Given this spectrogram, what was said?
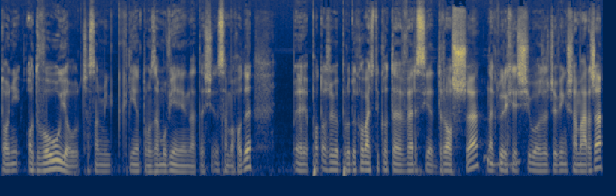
to oni odwołują czasami klientom zamówienie na te samochody y, po to, żeby produkować tylko te wersje droższe, na których jest siłą rzeczy większa marża,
